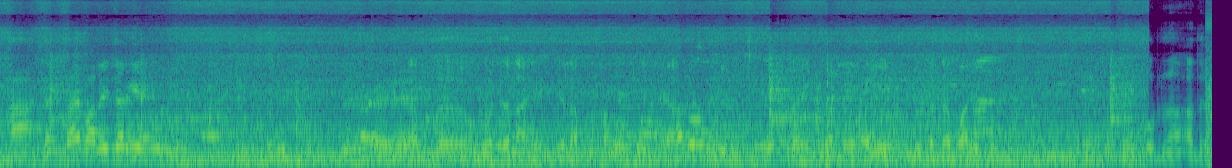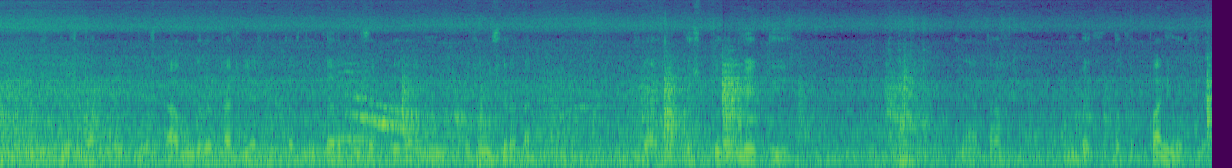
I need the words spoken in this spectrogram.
हां साहेब आला विचार घे हे आपलं मटण आहे त्याला आपण हलवतो आहे डबा आहे तो संपूर्ण अद्रक पेस्ट टाकते पेस्ट अगोदरच टाकली असते तर ते करपू शकते जरा म्हणून उशिरा टाकतो त्यात कस्तुरी मेथी. आणि आता आपण बकेट बकेट पाणी ओतलं.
